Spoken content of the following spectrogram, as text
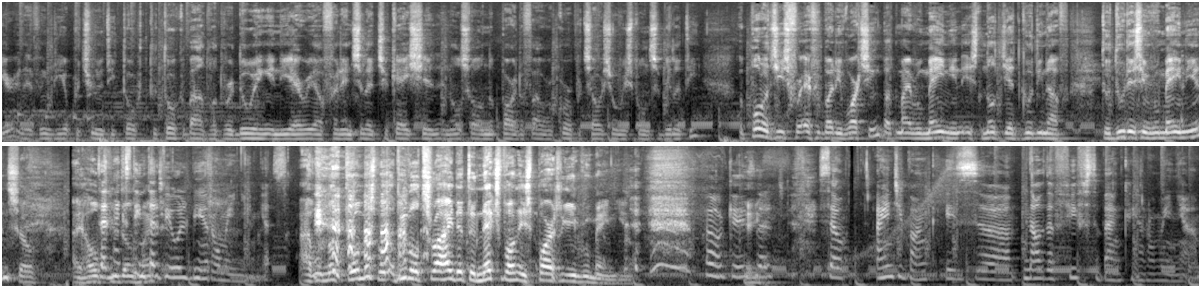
here and having the opportunity to, to talk about what we're doing in the area of financial education and also on the part of our corporate social responsibility. Apologies for everybody watching, but my Romanian is not yet good enough to do this in Romanian, so I hope the you don't mind. The next interview will be in Romanian, yes. I will not promise, but we will try that the next one is partly in Romanian. okay, okay. So ING Bank is uh, now the fifth bank in Romania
